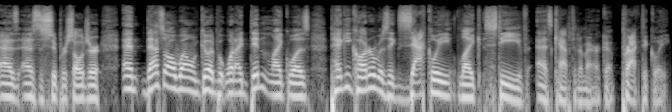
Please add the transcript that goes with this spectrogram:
as as the Super Soldier, and that's all well and good. But what I didn't like was Peggy Carter was exactly like Steve as Captain America, practically.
